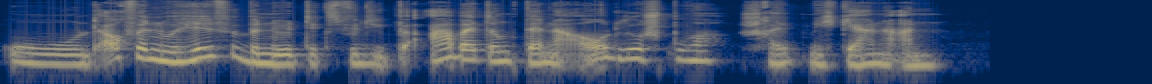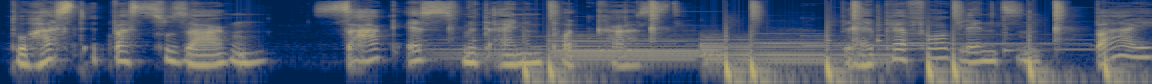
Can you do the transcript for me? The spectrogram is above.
Und auch wenn du Hilfe benötigst für die Bearbeitung deiner Audiospur, schreib mich gerne an. Du hast etwas zu sagen, sag es mit einem Podcast. Bleib hervorglänzend. Bye.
